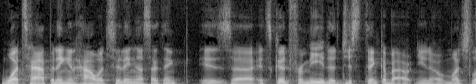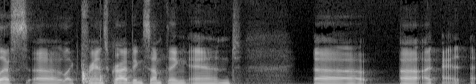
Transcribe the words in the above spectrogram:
what's happening and how it's hitting us. I think is uh, it's good for me to just think about. You know, much less uh, like transcribing something and. Uh, uh, a- a-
